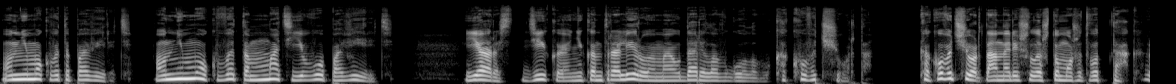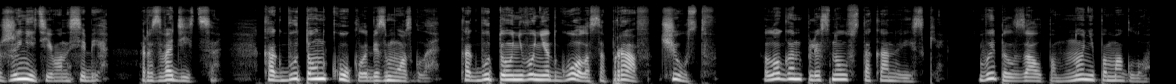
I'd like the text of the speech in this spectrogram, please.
Он не мог в это поверить. Он не мог в это, мать его, поверить. Ярость, дикая, неконтролируемая, ударила в голову. Какого чёрта? Какого чёрта она решила, что может вот так, женить его на себе, разводиться? Как будто он кукла безмозглая, как будто у него нет голоса, прав, чувств. Логан плеснул в стакан виски. Выпил залпом, но не помогло.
